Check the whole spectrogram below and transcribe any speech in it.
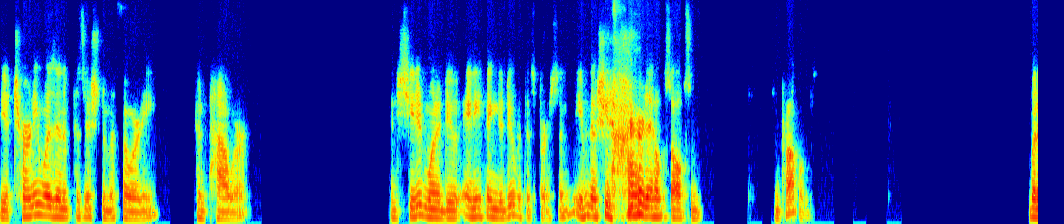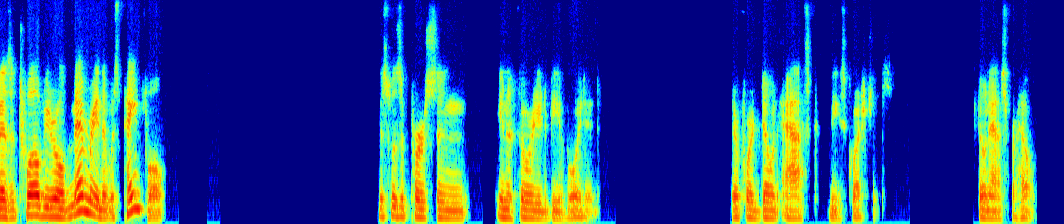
the attorney was in a position of authority and power. And she didn't want to do anything to do with this person, even though she'd hired to help solve some, some problems. But as a 12 year old memory that was painful, this was a person in authority to be avoided. Therefore, don't ask these questions. Don't ask for help.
